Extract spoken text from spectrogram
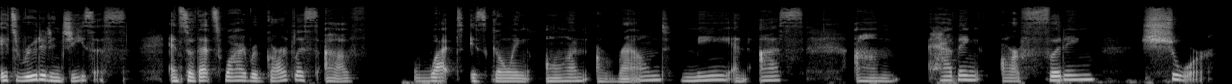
it's rooted in Jesus. And so that's why, regardless of what is going on around me and us, um, having our footing sure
